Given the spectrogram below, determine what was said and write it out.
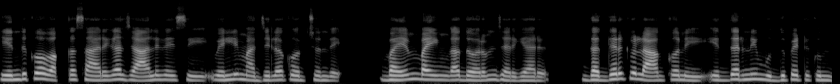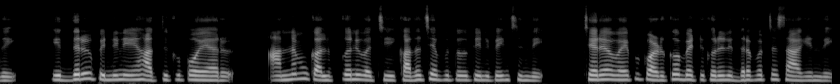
ఎందుకో ఒక్కసారిగా జాలి వేసి వెళ్ళి మధ్యలో కూర్చుంది. భయం భయంగా దూరం జరిగారు. దగ్గరకు లాక్కొని ఇద్దరినీ ముద్దు పెట్టుకుంది. ఇద్దరూ పిన్నిని హత్తుకుపోయారు. అన్నం కలుపుకొని వచ్చి కథ చెబుతూ తినిపించింది. చెరోవైపు పడుకోబెట్టుకుని నిద్రపుచ్చసాగింది.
